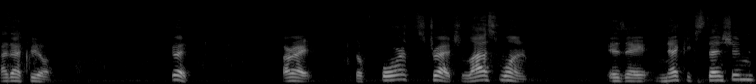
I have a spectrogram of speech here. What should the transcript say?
How'd that feel? Good. All right. The fourth stretch, last one, is a neck extension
